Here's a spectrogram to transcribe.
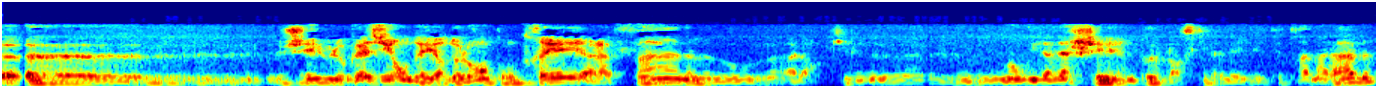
Euh, j'ai eu l'occasion d'ailleurs de le rencontrer à la fin, alors qu'il au moment où il a lâché un peu parce qu'il était très malade,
